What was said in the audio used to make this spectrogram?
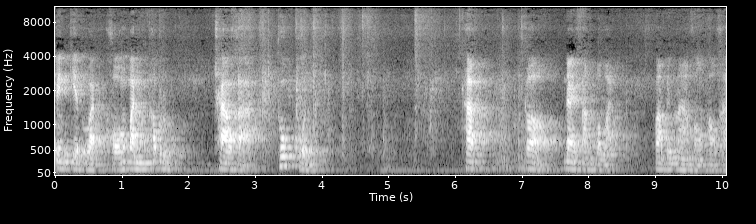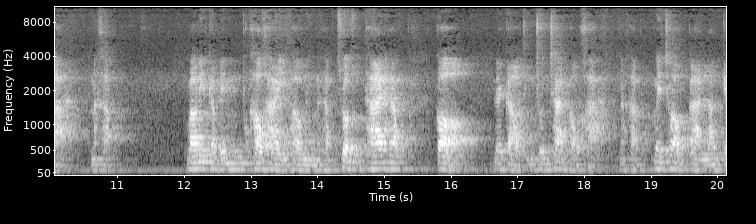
เป็นเกียรติวัติของบรรพบุรุษชาวขาทุกคนครับ ก็ได้ฟังประวัติความเป็นมาของเผ่าขานะครับบาวนิดก็เป็นเผ่าขาอีกเผ่าหนึ่งนะครับ ช่วงสุดท้ายนะครับ ก็ได้กล่าวถึงชนชาติเผ่าขานะครับ ไม่ชอบการรังแก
